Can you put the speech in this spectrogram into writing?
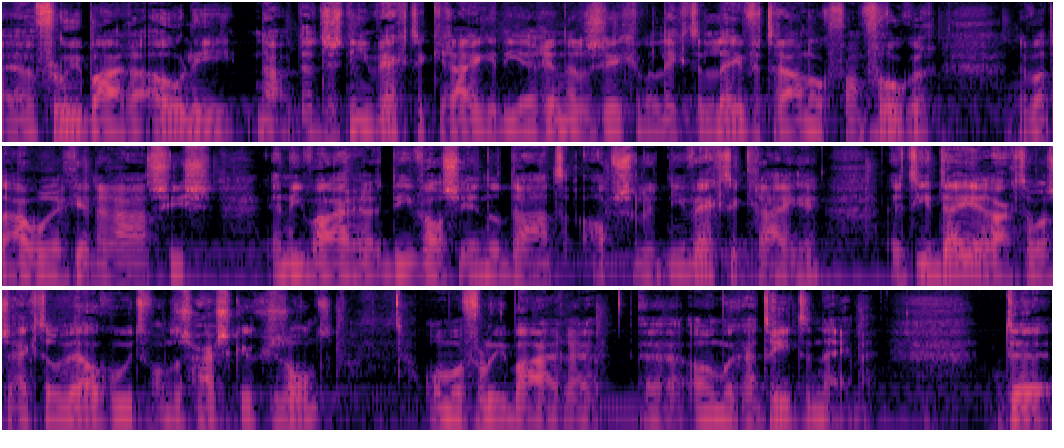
Uh, vloeibare olie, nou dat is niet weg te krijgen. Die herinneren zich wellicht de leventraan nog van vroeger. De wat oudere generaties. En die, waren, die was inderdaad absoluut niet weg te krijgen. Het idee erachter was echter wel goed. Want het is hartstikke gezond om een vloeibare uh, omega-3 te nemen. De,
